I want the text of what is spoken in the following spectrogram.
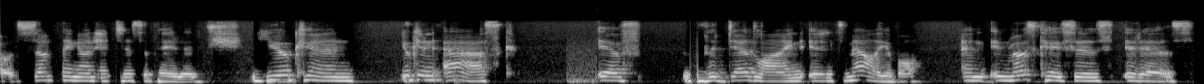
knows, something unanticipated, you can you can ask if the deadline is malleable. And in most cases, it is.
